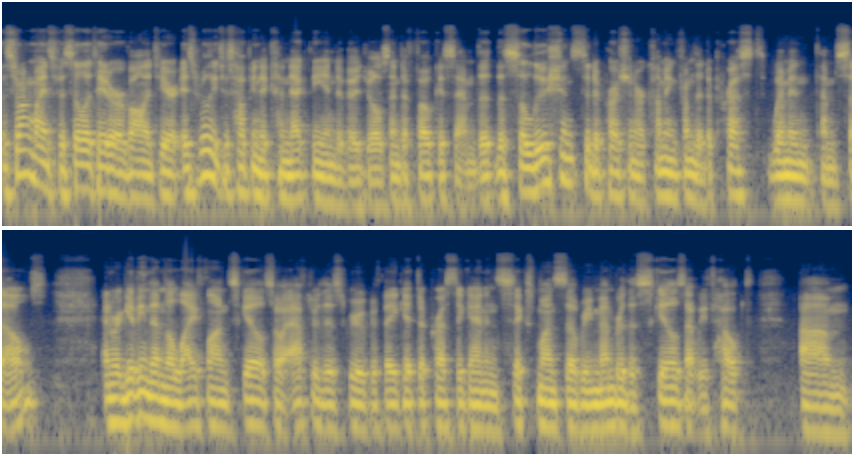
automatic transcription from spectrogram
the Strong Minds facilitator or volunteer is really just helping to connect the individuals and to focus them. The, the solutions to depression are coming from the depressed women themselves, and we're giving them the lifelong skills. So after this group, if they get depressed again in six months, they'll remember the skills that we've helped um,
